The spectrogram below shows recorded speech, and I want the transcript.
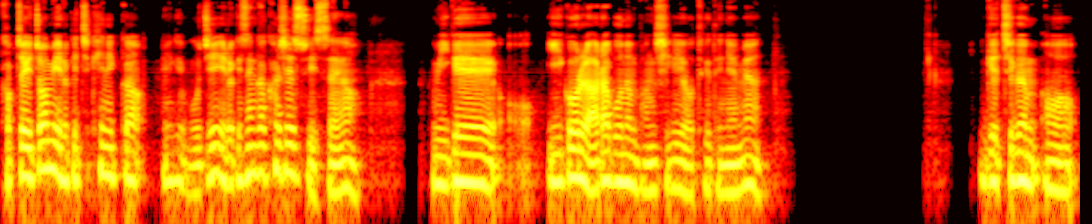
갑자기 점이 이렇게 찍히니까 이게 뭐지? 이렇게 생각하실 수 있어요. 그럼 이게 어, 이거를 알아보는 방식이 어떻게 되냐면 이게 지금 어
